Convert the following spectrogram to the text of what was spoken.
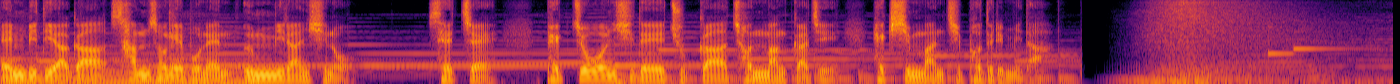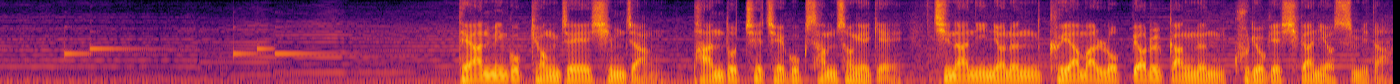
엔비디아가 삼성에 보낸 은밀한 신호. 셋째, 100조 원 시대의 주가 전망까지 핵심만 짚어드립니다. 대한민국 경제의 심장, 반도체 제국 삼성에게 지난 2년은 그야말로 뼈를 깎는 굴욕의 시간이었습니다.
